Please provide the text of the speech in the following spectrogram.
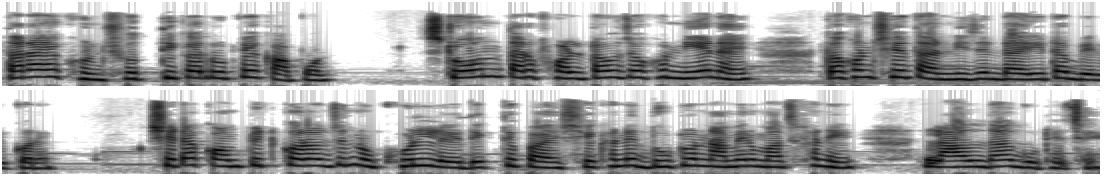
তারা এখন সত্যিকার রূপে কাপড়। স্টোন তার ফলটাও যখন নিয়ে নেয়, তখন সে তার নিজের ডায়েরিটা বের করে। সেটা কমপ্লিট করার জন্য খুললে দেখতে পায় সেখানে দুটো নামের মাঝখানে লাল দাগ উঠেছে।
